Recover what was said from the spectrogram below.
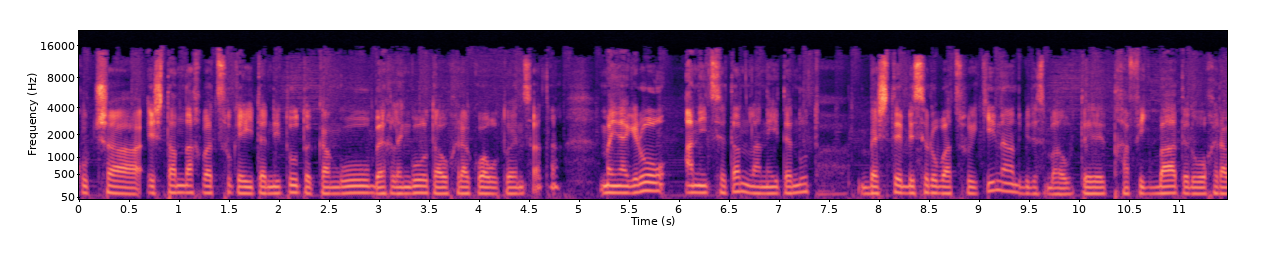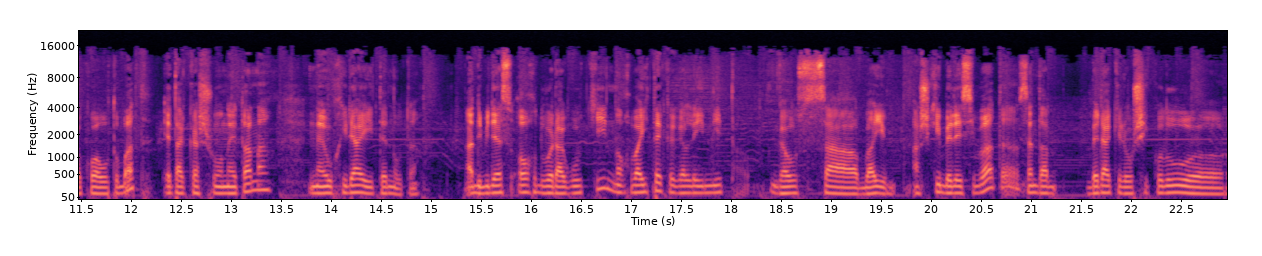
Kutsa estandar batzuk egiten ditut kangu, berlengu eta aujerako autoentzat. Baina gero anitzetan lan egiten dut beste bezero batzuekin, adibidez baute trafik bat edo aujerako auto bat, eta kasu honetan neugira egiten dut. Adibidez, hor duera guti, norbaitek galein dit gauza bai aski berezi bat, zenta berak erosiko du uh,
